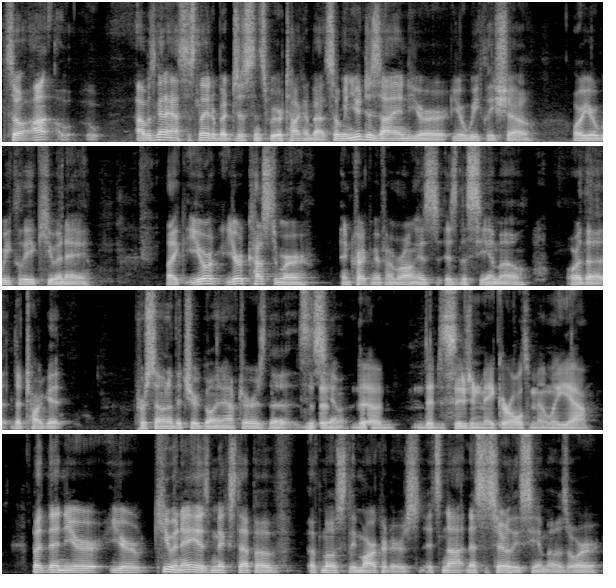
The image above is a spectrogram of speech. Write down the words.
so I, I was going to ask this later, but just since we were talking about, it, so when you designed your your weekly show or your weekly Q and A, like your your customer, and correct me if I'm wrong, is is the CMO or the the target persona that you're going after is the the, the, the, the decision maker ultimately, yeah. But then your your Q and A is mixed up of of mostly marketers. It's not necessarily CMOs or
